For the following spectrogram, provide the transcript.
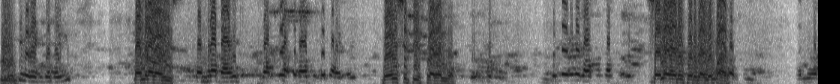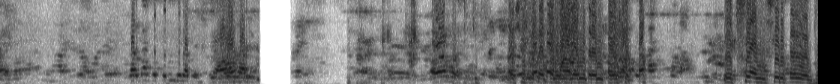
कोणती व्हरायटी ताई? पंधरा बावीस. पंधरा बावीस. जास्त जास्त भाव कुठे काय दोनशे तीस पर्यंत. सोनेवाडी खुर्दाने पाच. अशा प्रकारचा माल मित्रांनो पाहू शकता. एकशे ऐंशी रुपये ओझ.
